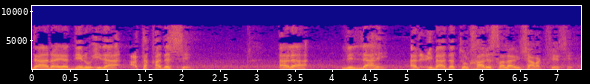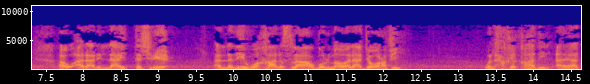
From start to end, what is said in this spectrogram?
دان يدين إذا اعتقد الشيء. ألا لله العبادة الخالصة لا يشارك فيها شيء. أو ألا لله التشريع الذي هو خالص لا ظلم ولا جور فيه. والحقيقة هذه الآيات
